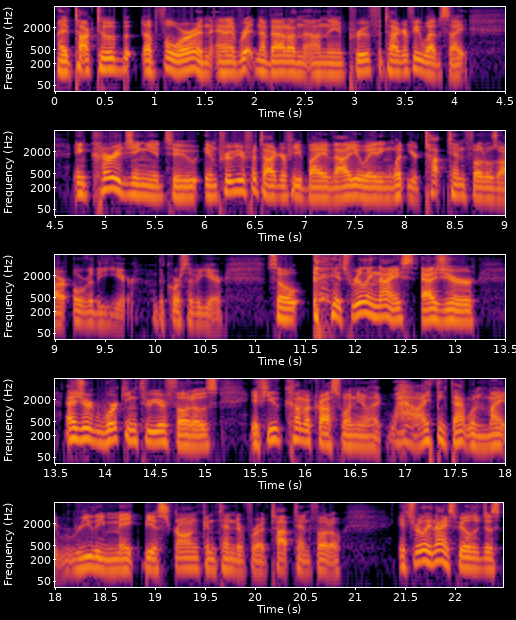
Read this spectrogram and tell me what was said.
I've talked to before and, and I've written about on the on the improved photography website encouraging you to improve your photography by evaluating what your top 10 photos are over the year, the course of a year. So it's really nice as you're as you're working through your photos, if you come across one you're like, "Wow, I think that one might really make be a strong contender for a top 10 photo." It's really nice to be able to just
